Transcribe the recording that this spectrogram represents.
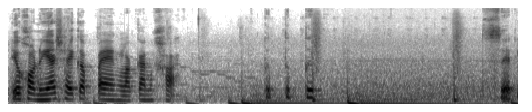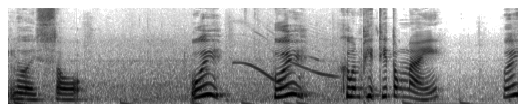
เดี๋ยวขออนุญาตใช้กับแป้งละกันค่ะ ตึ๊บตึ๊บตึ๊บเสร็จเลยโซะอุ้ยอุ้ยคือมันผิดที่ตรงไหนอุ้ย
